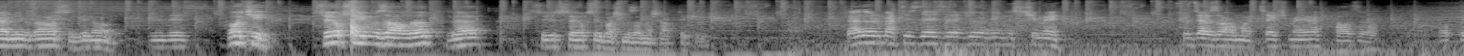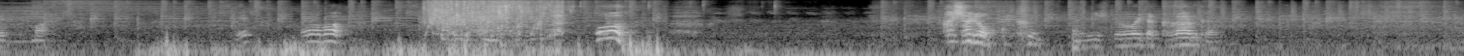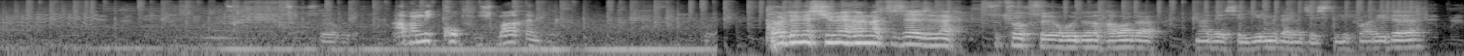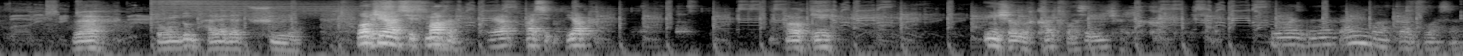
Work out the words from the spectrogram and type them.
Yəni qalsın, genau. Okey. Soyuq suyumuzu alıb və suyu soyuq suyu başımızdan aşağı tökürük. Bəli, hörmətli izləyicilər, gördüyünüz kimi su cəzamı çəkməyə hazıram. Okey, bax. Geç. Yo, bax. Oh! Aşağı. Ich bin heute krank. Aber mit Kopf nicht machen. Gördüğünüz kimi hörmətli seyircilər, su çox soyuq idi, hava da neredeyse 20 dərəcə istilik var idi və dondum, hələ də düşünürəm. Okey Hasip, baxın. Hasip, yap. Okey. İnşallah kalp varsa inşallah kalp varsa. Biraz güzel aynı marka varsa.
